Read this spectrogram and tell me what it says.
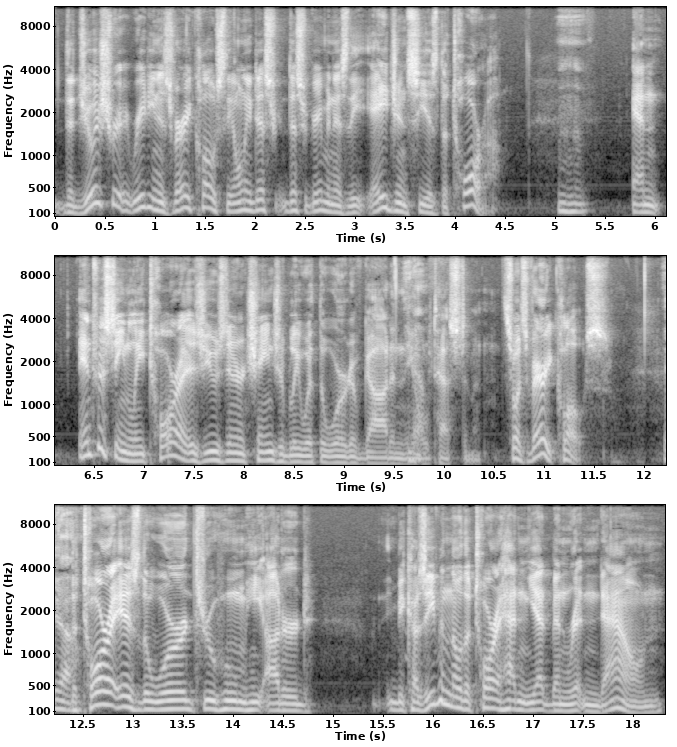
the Jewish re- reading is very close. The only dis- disagreement is the agency is the Torah. And interestingly, Torah is used interchangeably with the Word of God in the Yeah. Old Testament. So it's very close. Yeah. The Torah is the word through whom he uttered, because even though the Torah hadn't yet been written down,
